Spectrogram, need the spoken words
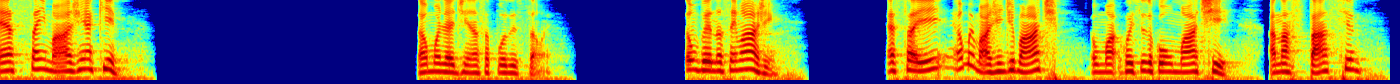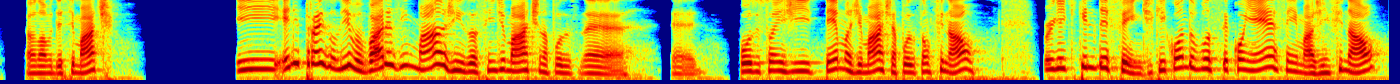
essa imagem aqui. Dá uma olhadinha nessa posição. Estão vendo essa imagem? Essa aí é uma imagem de mate, é conhecida como mate Anastácia, é o nome desse mate. E ele traz no livro várias imagens assim de mate na posição, é, é, posições de temas de mate na posição final. Porque o que, que ele defende? Que quando você conhece a imagem final,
